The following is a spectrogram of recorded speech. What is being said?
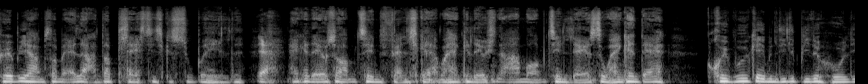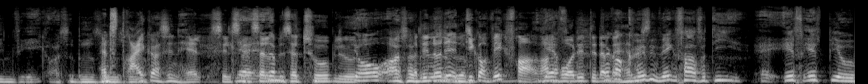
Kirby ham som alle andre plastiske superhelte. Ja. Han kan lave sig om til en faldskærm, og han kan lave sin arme om til en lasso. Han kan da krybe ud gennem en lille bitte hul i en væg, og så videre. så han strækker sin hals, selv, Ja, selvom det ser tåbeligt ud. Jo, og, så og det er noget, så de, går væk fra ret Ja, hurtigt, det der der med går hans... Kirby væk fra, fordi øh, FF bliver jo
